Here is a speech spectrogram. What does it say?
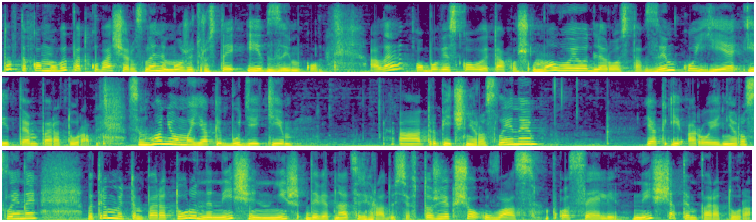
то в такому випадку ваші рослини можуть рости і взимку. Але обов'язковою також умовою для росту взимку є і температура. Сингоніуми, як і будь-які тропічні рослини, як і ароїдні рослини, витримують температуру не нижче, ніж 19 градусів. Тож, якщо у вас в оселі нижча температура,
